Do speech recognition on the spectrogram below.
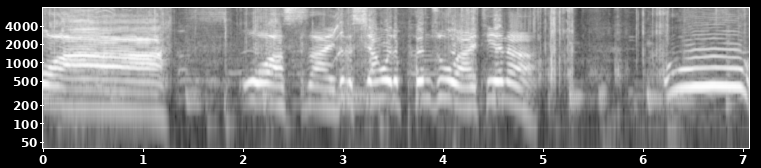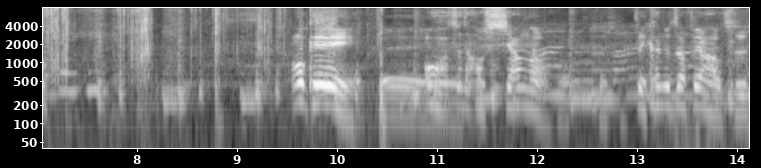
哇！哇塞，这个香味都喷出来，天哪！哦，OK，哇，真的好香哦！这一看就知道非常好吃。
